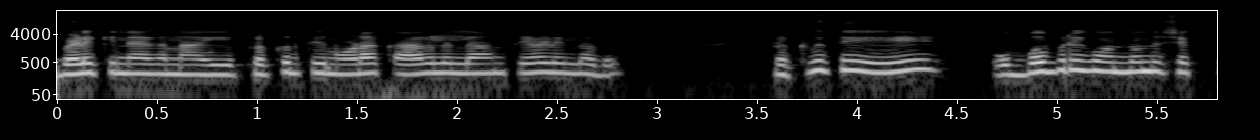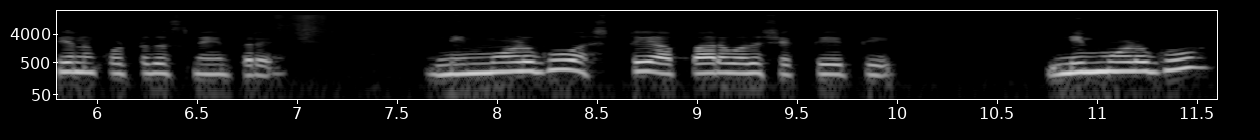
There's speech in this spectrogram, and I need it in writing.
ಬೆಳಕಿನಾಗ ನಾ ಈ ಪ್ರಕೃತಿ ನೋಡೋಕ್ಕಾಗಲಿಲ್ಲ ಅಂತ ಹೇಳಿಲ್ಲದು. ಪ್ರಕೃತಿ ಒಬ್ಬೊಬ್ಬರಿಗೂ ಒಂದೊಂದು ಶಕ್ತಿಯನ್ನು ಕೊಟ್ಟದ ಸ್ನೇಹಿತರೆ. ನಿಮ್ಮೊಳಗೂ ಅಷ್ಟೇ ಅಪಾರವಾದ ಶಕ್ತಿ ಐತಿ. ನಿಮ್ಮೊಳಗೂ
